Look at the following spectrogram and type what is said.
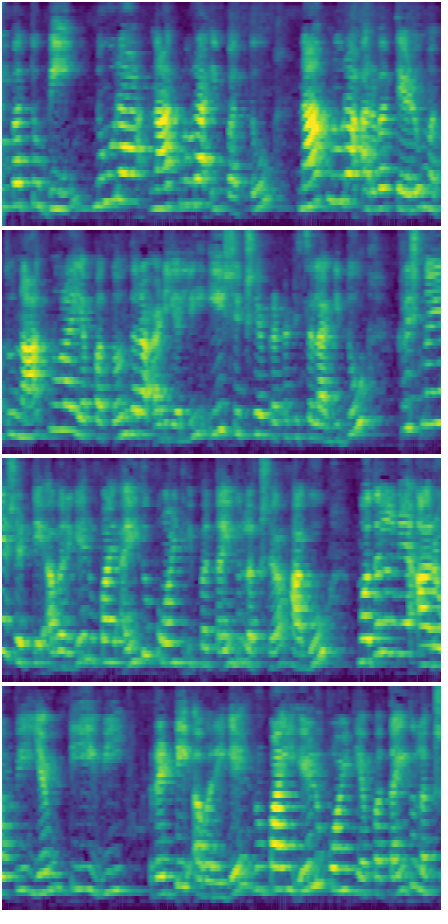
ಇಪ್ಪತ್ತು ಬಿ, ನೂರ ನಾಲ್ಕುನೂರ ಇಪ್ಪತ್ತು, ನಾಲ್ಕುನೂರ ಅರವತ್ತೇಳು ಮತ್ತು ನಾಲ್ಕುನೂರ ಎಪ್ಪತ್ತೊಂದರ ಅಡಿಯಲ್ಲಿ ಈ ಶಿಕ್ಷೆ ಪ್ರಕಟಿಸಲಾಗಿದ್ದು, ಕೃಷ್ಣಯ್ಯ ಶೆಟ್ಟಿ ಅವರಿಗೆ ರೂಪಾಯಿ ಐದು ಪಾಯಿಂಟ್ ಇಪ್ಪತ್ತೈದು ಲಕ್ಷ ಹಾಗೂ ಮೊದಲನೇ ಆರೋಪಿ ಎಂ ಟಿ ವಿ ರೆಡ್ಡಿ ಅವರಿಗೆ ರೂಪಾಯಿ ಏಳು ಪಾಯಿಂಟ್ ಎಪ್ಪತ್ತೈದು ಲಕ್ಷ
